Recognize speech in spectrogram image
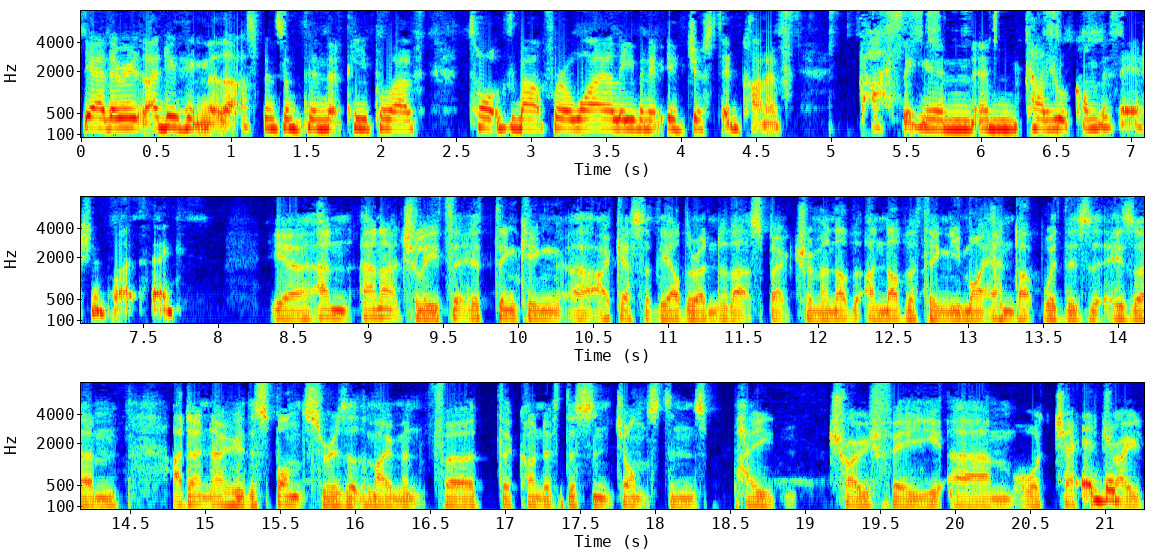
yeah, there is. I do think that that's been something that people have talked about for a while, even if just in kind of passing and, and casual conversation type thing. Yeah, and and actually th- thinking, uh, I guess at the other end of that spectrum, another another thing you might end up with is is um I don't know who the sponsor is at the moment for the kind of the St Johnstone's Paint Trophy um or Checkatrade.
